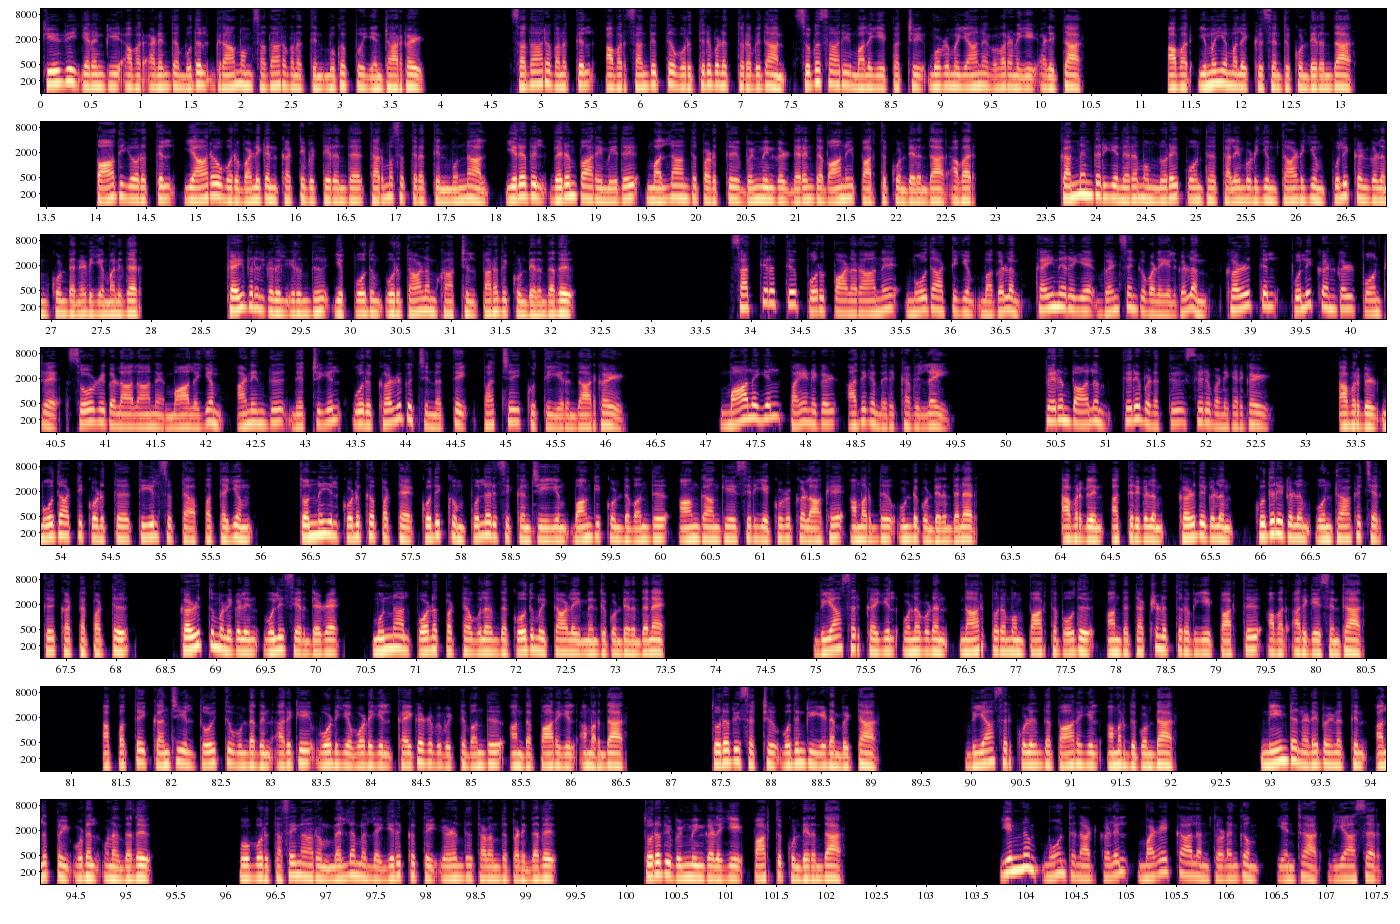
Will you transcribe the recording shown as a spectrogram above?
கீழே இறங்கி அவர் அடைந்த முதல் கிராமம் சதாரவனத்தின் முகப்பு என்றார்கள். சதாரவனத்தில் அவர் சந்தித்த ஒரு திருவிழத்துறவிதான் சுகசாரி மலையைப் பற்றி முழுமையான விவரணையை அளித்தார். அவர் இமயமலைக்கு சென்று கொண்டிருந்தார். பாதியோரத்தில் யாரோ ஒரு வணிகன் கட்டிவிட்டிருந்த தர்மசத்திரத்தின் முன்னால் இரவில் வெறும்பாறை மீது மல்லாந்து படுத்து விண்மீன்கள் நிறைந்த வானை பார்த்துக் கொண்டிருந்தார் அவர். கண்ணங்கரிய நிறமும் நுரை போன்ற தலைமுடியும் தாடியும் புலிக்கண்களும் கொண்ட நெடிய மனிதர். கைவிரல்களில் இருந்து எப்போதும் ஒரு தாளம் காற்றில் பரவிக் கொண்டிருந்தது. சத்திரத்து பொறுப்பாளரான மூதாட்டியும் மகளும் கை நிறைய வெண்சங்கு வளையல்களும் கழுத்தில் புலிக்கண்கள் போன்ற சோழிகளாலான மாலையும் அணிந்து நெற்றியில் ஒரு கழுகு சின்னத்தை பச்சை குத்தியிருந்தார்கள். மாலையில் பயணிகள் அதிகமிருக்கவில்லை பெரும்பாலும் திருவிடத்து சிறுவணிகர்கள். அவர்கள் மூதாட்டி கொடுத்த தீயில் சுட்ட அப்பத்தையும் தொன்னையில் கொடுக்கப்பட்ட கொதிக்கும் புல்லரிசிக் கஞ்சியையும் வாங்கிக் கொண்டு வந்து ஆங்காங்கே சிறிய குழுக்களாக அமர்ந்து உண்டு கொண்டிருந்தனர். அவர்களின் அத்திரிகளும் கழுதுகளும் குதிரைகளும் ஒன்றாகச் சேர்த்து கட்டப்பட்டு கழுத்துமணிகளின் ஒலி சேர்ந்தெழ முன்னால் போடப்பட்ட உலர்ந்த கோதுமைத்தாளை மென்று கொண்டிருந்தன. வியாசர் கையில் உணவுடன் நாற்புறமும் பார்த்தபோது அந்த தட்சிணத்துறவியைப் பார்த்து அவர் அருகே சென்றார். அப்பத்தை கஞ்சியில் தோய்த்து உண்டபின் அருகே ஓடிய ஓடையில் கைகழுவி விட்டு வந்து அந்த பாறையில் அமர்ந்தார். துறவி சற்று ஒதுங்கி இடம் விட்டார். வியாசர் குளிர்ந்த பாறையில் அமர்ந்து கொண்டார். நீண்ட நடைபயணத்தின் அலுப்பை உடல் உணர்ந்தது. ஒவ்வொரு தசைநாரும் மெல்ல மெல்ல இறுக்கத்தை இழந்து தளர்ந்து படிந்தது. துறவி விண்மீன்களையே பார்த்துக் கொண்டிருந்தார். இன்னும் மூன்று நாட்களில் மழைக்காலம் தொடங்கும் என்றார் வியாசர்.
